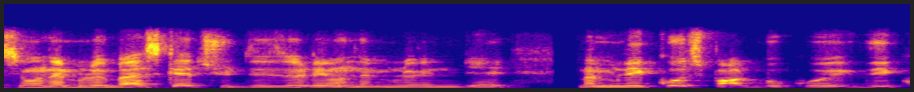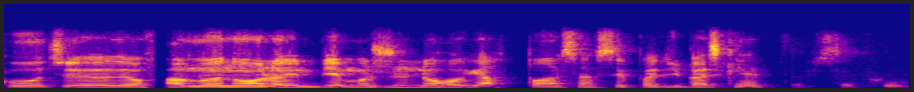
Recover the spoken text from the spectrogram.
si on aime le basket, je suis désolé, on aime le NBA. Même les coachs, je parle beaucoup avec des coachs. ah, mais non, la NBA, moi, je ne regarde pas, ça, c'est pas du basket. C'est fou.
